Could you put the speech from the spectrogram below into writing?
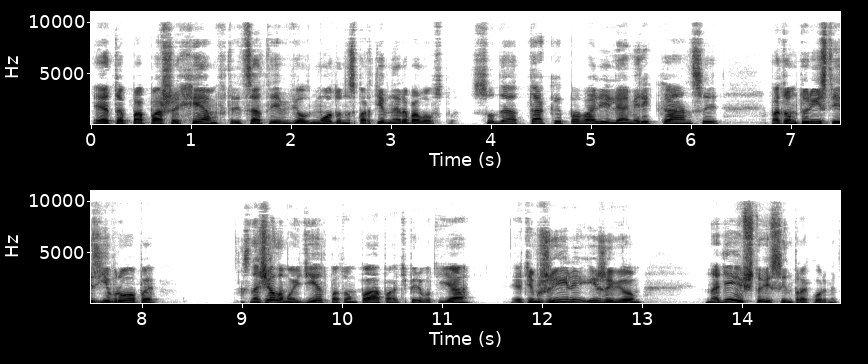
Это папаша Хем в тридцатые ввел моду на спортивное рыболовство. Сюда так и повалили американцы, потом туристы из Европы. Сначала мой дед, потом папа, а теперь вот я. Этим жили и живем. Надеюсь, что и сын прокормится.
